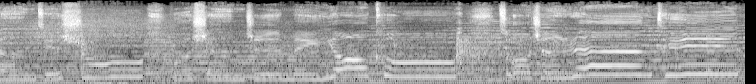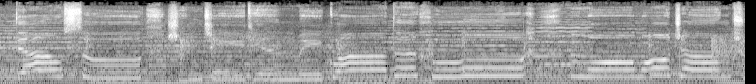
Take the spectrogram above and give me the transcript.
想结束，我甚至没有哭，做成人体雕塑，剩几天没挂的湖，默默长出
